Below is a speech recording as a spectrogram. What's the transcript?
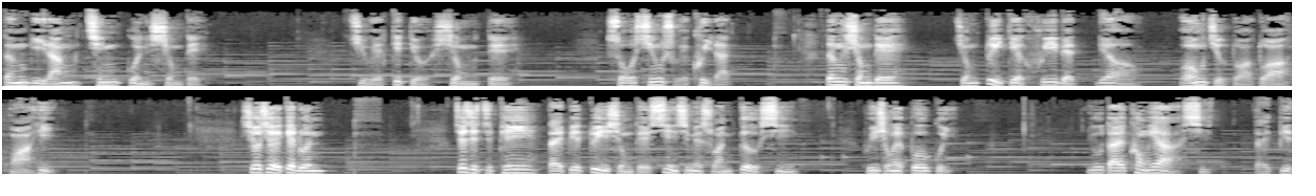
当义人亲近上帝，就会得到上帝所享受的快乐。当上帝将对敌毁灭了后，王就大大欢喜。小小的结论，这是一篇代表对上帝信心的宣告诗，非常的宝贵。犹大旷野是代表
